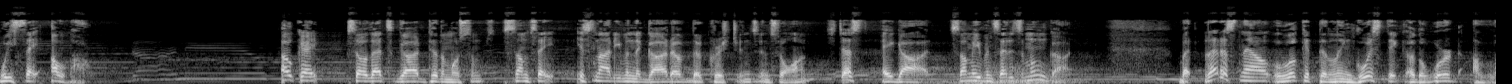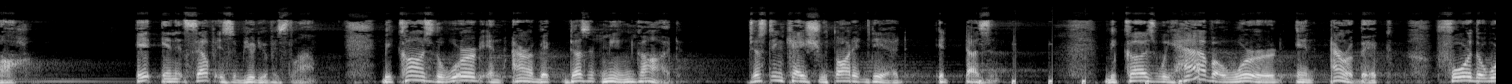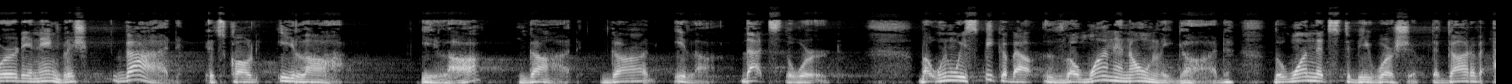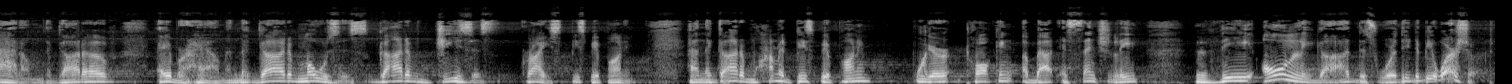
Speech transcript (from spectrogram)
we say Allah. Okay, so that's God to the Muslims. Some say it's not even the God of the Christians and so on. It's just a God. Some even said it's a moon God. But let us now look at the linguistic of the word Allah. It in itself is the beauty of Islam. Because the word in Arabic doesn't mean God. Just in case you thought it did, it doesn't. Because we have a word in Arabic for the word in English, God. It's called Ilah. Ilah, God. God, Ilah. That's the word. But when we speak about the one and only God, the one that's to be worshiped, the God of Adam, the God of Abraham, and the God of Moses, God of Jesus Christ, peace be upon him, and the God of Muhammad, peace be upon him, we're talking about essentially the only God that's worthy to be worshiped.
